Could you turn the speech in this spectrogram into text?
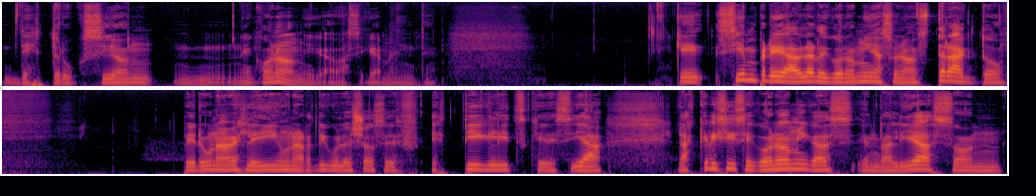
destrucción mm, económica, básicamente. Que siempre hablar de economía es un abstracto, pero una vez leí un artículo de Joseph Stiglitz que decía, las crisis económicas en realidad son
